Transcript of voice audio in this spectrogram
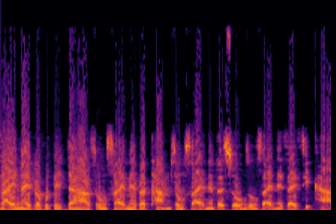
สัยในพระพุทธเจ้า สงสัยในพระธรรม สงสัยในพระสงฆ์สงสัยในใจสิกขา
